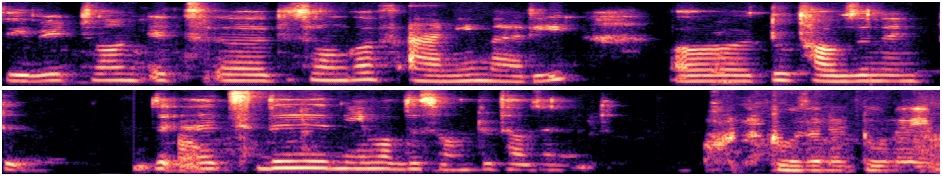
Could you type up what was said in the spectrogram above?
favorite song it's uh, the song of Anne-Marie, uh, 2002. The, Oh. It's the name of the song 2002. 2002 name.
